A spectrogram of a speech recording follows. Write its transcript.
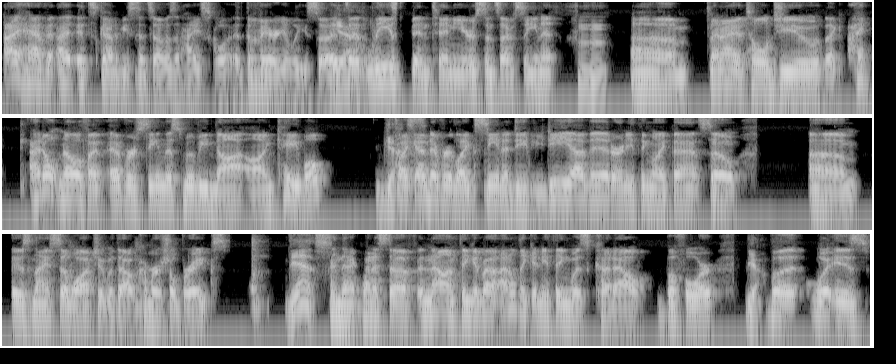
I haven't. I, it's got to be since I was in high school, at the very least. So it's Yeah. at least been ten years since I've seen it. hmm Um, and I had told you, like, I I don't know if I've ever seen this movie not on cable. Yes. Like I've never like seen a DVD of it or anything like that. So, um, it was nice to watch it without commercial breaks yes. and that kind of stuff. And now I'm thinking about, I don't think anything was cut out before. Yeah. But what is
